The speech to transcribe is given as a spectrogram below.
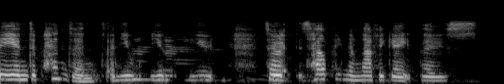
be independent, and you you you so it's helping them navigate those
